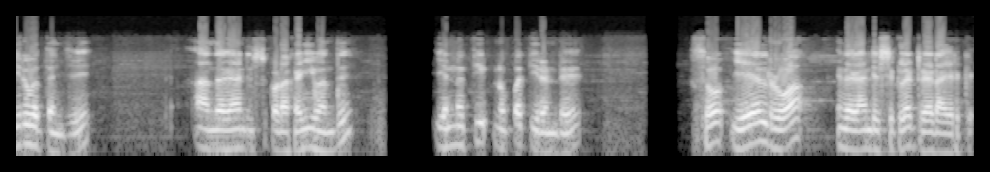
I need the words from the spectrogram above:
இருபத்தஞ்சு. அந்த ஹேண்டில் ஸ்டிக்கோட ஹை வந்து எண்ணூற்றி முப்பத்தி ரெண்டு ஸோ ஏழு ரூபா இந்த ஹேண்டில் ஸ்டிக்கில் ட்ரேட் ஆகிருக்கு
